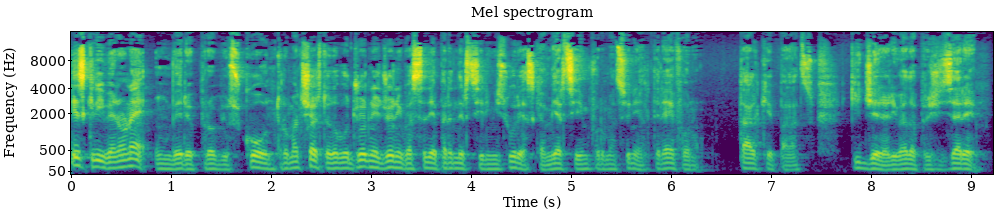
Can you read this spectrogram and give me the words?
E scrive non è un vero e proprio scontro, ma certo dopo giorni e giorni passati a prendersi le misure e a scambiarsi informazioni al telefono, tal che Palazzo Chigi era arrivato a precisare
